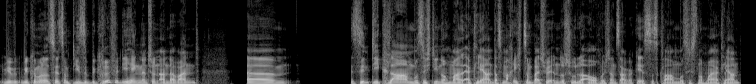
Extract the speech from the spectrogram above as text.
wir, wir kümmern uns jetzt um diese Begriffe, die hängen dann schon an der Wand. Ähm, sind die klar, muss ich die nochmal erklären. Das mache ich zum Beispiel in der Schule auch, wo ich dann sage, okay, ist das klar, muss ich es nochmal erklären.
